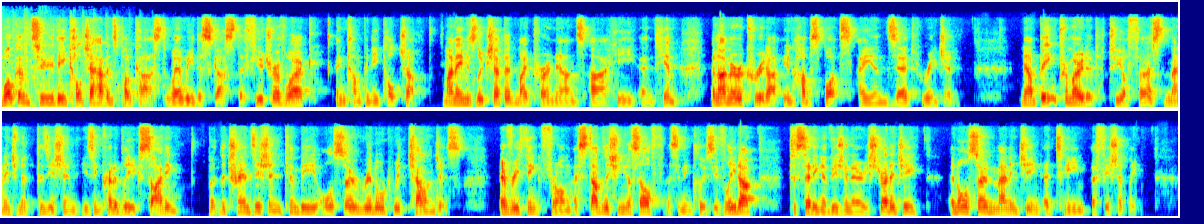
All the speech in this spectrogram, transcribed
Welcome to the Culture Happens podcast, where we discuss the future of work and company culture. My name is Luke Shepard. My pronouns are he and him, and I'm a recruiter in HubSpot's ANZ region. Now, being promoted to your first management position is incredibly exciting, but the transition can be also riddled with challenges. Everything from establishing yourself as an inclusive leader to setting a visionary strategy and also managing a team efficiently.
